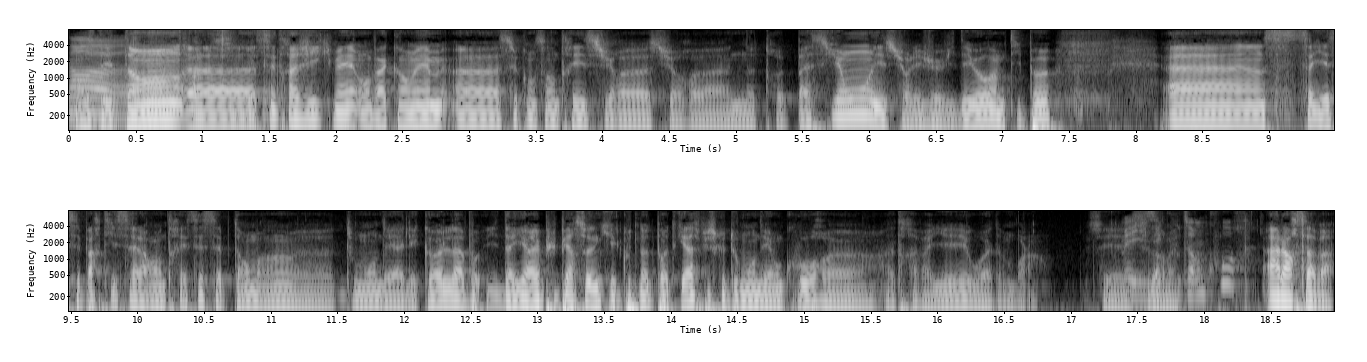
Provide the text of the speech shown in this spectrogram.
on se détend. Euh, c'est tragique, mais on va quand même euh, se concentrer sur euh, sur notre passion et sur les jeux vidéo un petit peu. ça y est, c'est parti, c'est à la rentrée, c'est septembre. Hein, tout le monde est à l'école. D'ailleurs, il n'y a plus personne qui écoute notre podcast puisque tout le monde est en cours à travailler ou à voilà. Mais ils écoutent en cours. Alors ça va.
